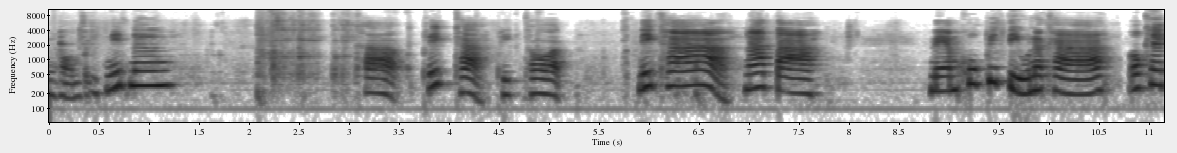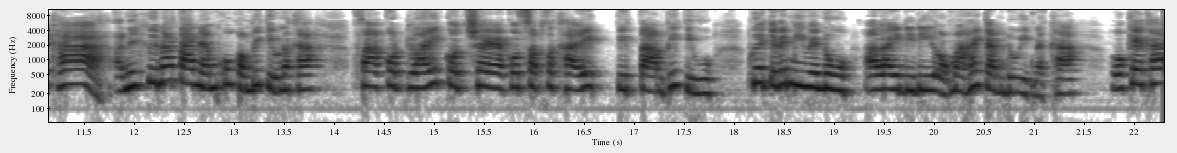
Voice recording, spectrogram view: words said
ยหอมไปอีกนิดนึง ค่ะพริกค่ะพริกทอด นี่ค่ะ หน้าตาแหนมคุกพี่ติ๋วนะคะ โอเคค่ะ อันนี้คือหน้าตาแหนมคุกของพี่ติ๋วนะคะ ฝากกดไลค์ กดแชร์ กด Subscribe ติดตามพี่ติ๋วเพื่อจะได้มีเมนูอะไรดีๆ ออกมาให้กันดูอีกนะคะ โอเคค่ะ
